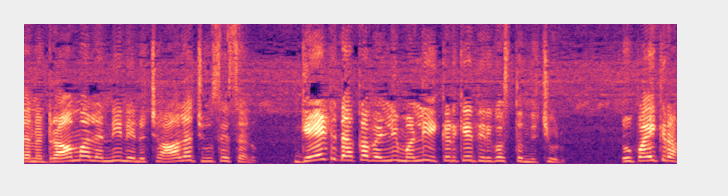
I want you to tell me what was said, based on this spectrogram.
తన డ్రామాలన్నీ నేను చాలా చూసేశాను. గేట్ దాకా వెళ్ళి మళ్ళీ ఇక్కడికే తిరిగొస్తుంది చూడు. నువ్వు పైకి రా.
